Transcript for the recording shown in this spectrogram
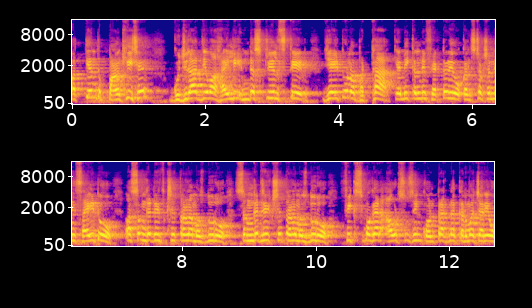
અત્યંત પાંખી છે. ગુજરાત જેવા હાઈલી ઇન્ડસ્ટ્રીયલ સ્ટેટ જે ઈંટોના ભઠ્ઠા કેમિકલની ફેક્ટરીઓ કન્સ્ટ્રક્શનની સાઇટો અસંગઠિત ક્ષેત્રના મજદૂરો, સંગઠિત ક્ષેત્રના મજદૂરો ફિક્સ પગાર આઉટસોર્સિંગ કોન્ટ્રાક્ટના કર્મચારીઓ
